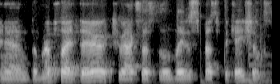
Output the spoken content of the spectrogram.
and the website there to access the latest specifications.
